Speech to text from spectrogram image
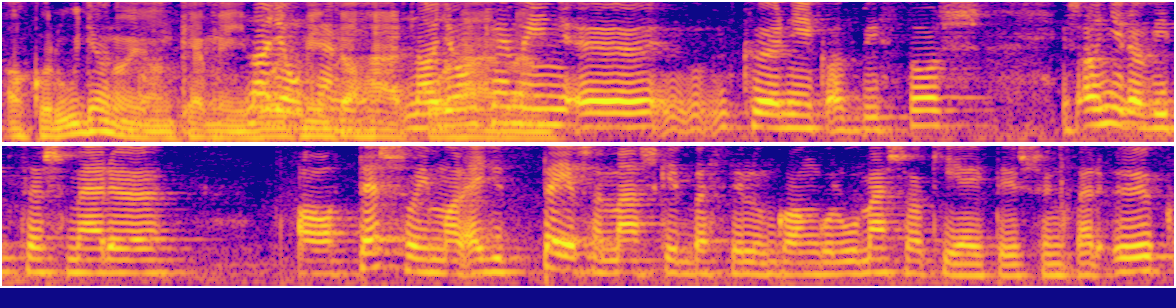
akkor ugyanolyan kemény Nagyon volt, mint kemény, a hardcore nagyon kemény ö, környék, az biztos, és annyira vicces, mert ö, a tesóimmal együtt teljesen másképp beszélünk angolul, más a kiejtésünk, mert ők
